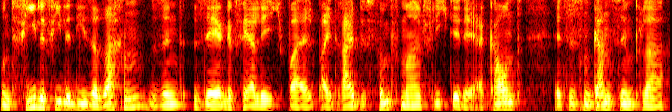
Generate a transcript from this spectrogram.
Und viele, viele dieser Sachen sind sehr gefährlich, weil bei drei bis fünfmal fliegt dir der Account. Es ist ein ganz simpler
